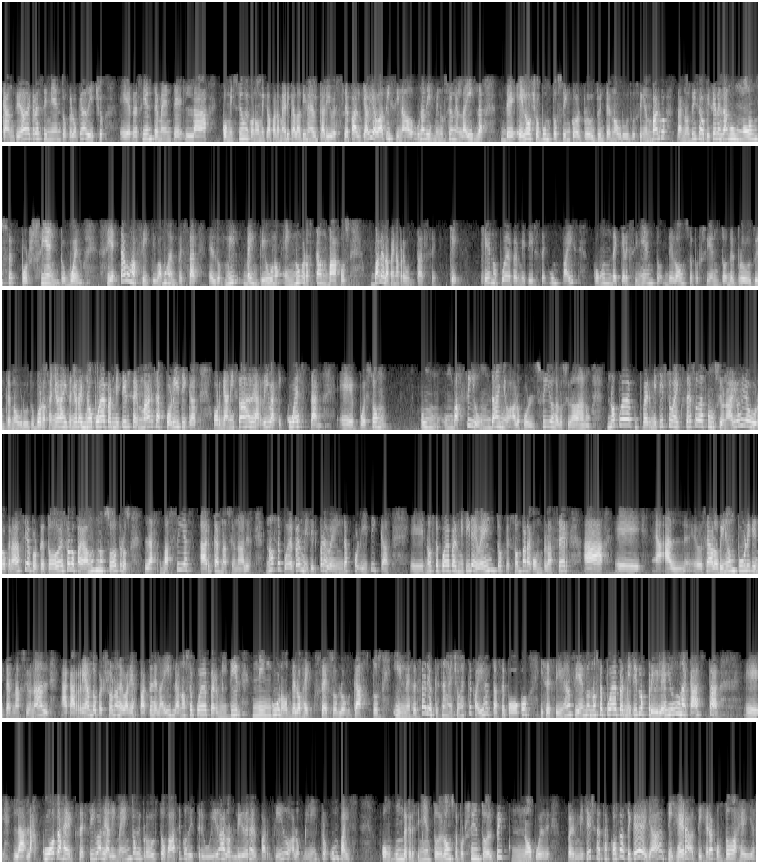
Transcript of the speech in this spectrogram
cantidad de crecimiento que lo que ha dicho eh, recientemente la Comisión Económica para América Latina y el Caribe, CEPAL, que había vaticinado una disminución en la isla del 8.5 del Producto Interno Bruto. Sin embargo, las noticias oficiales dan un 11%. Bueno, si estamos así y vamos a empezar el 2021 en números tan bajos, vale la pena preguntarse qué, qué no puede permitirse un país con un decrecimiento del 11% del Producto Interno Bruto. Bueno, señoras y señores, no puede permitirse marchas políticas organizadas de arriba que cuestan, eh, pues son un, vacío, un daño a los bolsillos de los ciudadanos. No puede permitirse un exceso de funcionarios y de burocracia porque todo eso lo pagamos nosotros, las vacías arcas nacionales. No se puede permitir prebendas políticas. Eh, no se puede permitir eventos que son para complacer a, eh, o sea, a la opinión pública internacional, acarreando personas de varias partes de la isla. No se puede permitir ninguno de los excesos, los gastos innecesarios que se han hecho en este país hasta hace poco y se siguen haciendo. No se puede permitir los privilegios de una casta. Eh, las cuotas excesivas de alimentos y productos básicos distribuidas a los líderes del partido, a los ministros, un país con un decrecimiento del 11% del PIB no puede permitirse estas cosas, así que ya tijera, tijera con todas ellas.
